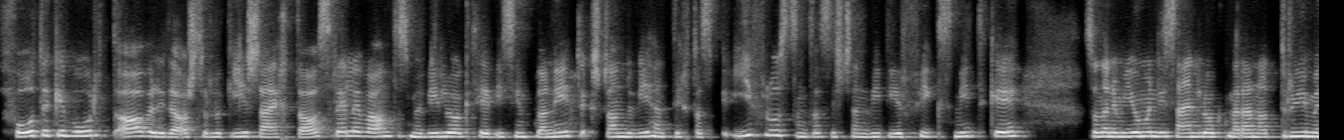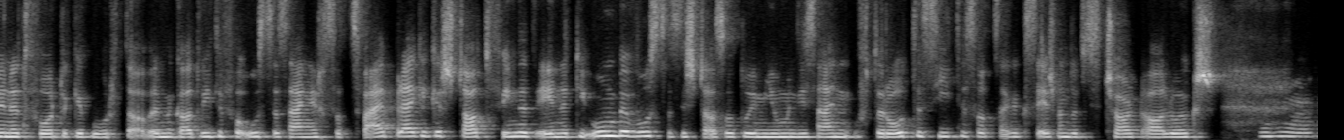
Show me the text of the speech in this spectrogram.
vor der Geburt an, weil in der Astrologie ist eigentlich das relevant, dass man wie schaut, hey, wie sind Planeten gestanden, wie hat dich das beeinflusst und das ist dann wie dir fix mitgegeben sondern im Human Design schaut man auch noch drei Monate vor der Geburt an, weil man geht wieder davon aus, dass eigentlich so zwei Prägungen stattfinden, eher die unbewusst, das ist das, was du im Human Design auf der roten Seite sozusagen siehst, wenn du das Chart anschaust. Mhm.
